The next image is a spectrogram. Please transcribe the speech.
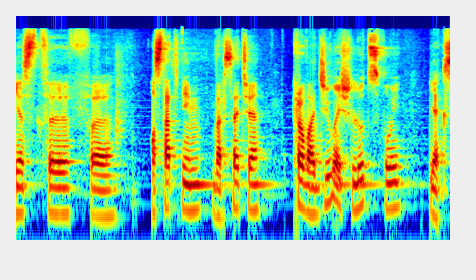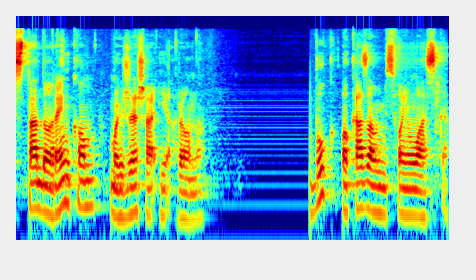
jest y, w ostatnim wersecie: Prowadziłeś lud swój jak stado ręką Mojżesza i Arona. Bóg okazał im swoją łaskę.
